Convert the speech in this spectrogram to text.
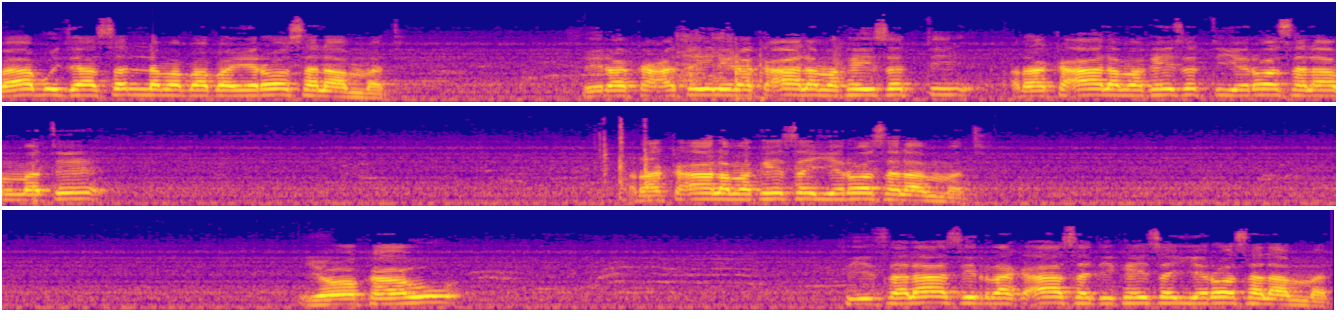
باب إذا سلم baaba yeroo salaamate. في ركعتين raka'aa lama keessatti raka'aa lama keessatti yeroo salaamate raka'aa lama keessa yeroo salaamate. yookaan في ثلاث raka'aa sadii keessa yeroo salaamate.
